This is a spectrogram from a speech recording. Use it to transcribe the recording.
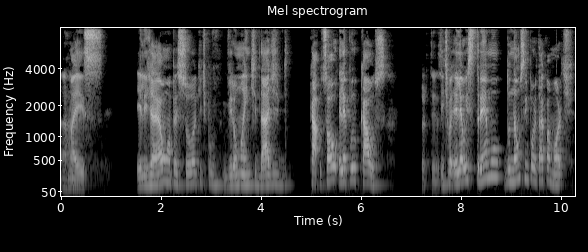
Aham. mas ele já é uma pessoa que, tipo, virou uma entidade. De... Só ele é puro caos. Certeza. E, tipo, ele é o extremo do não se importar com a morte.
